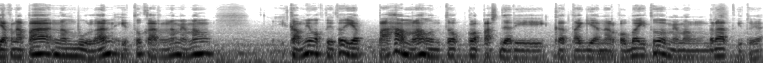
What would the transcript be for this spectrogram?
ya kenapa enam bulan itu karena memang kami waktu itu ya paham lah untuk lepas dari ketagihan narkoba itu memang berat gitu ya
